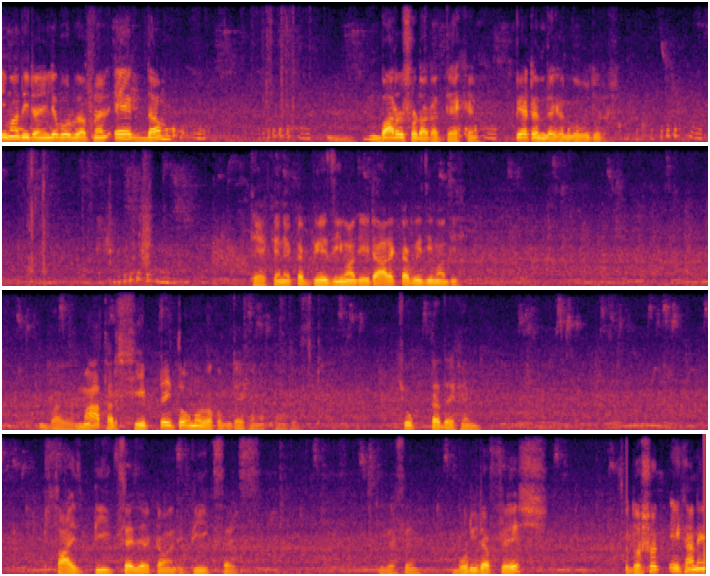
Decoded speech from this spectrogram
এই মাদিটা নিলে পড়বে আপনার একদম বারোশো টাকা। দেখেন প্যাটার্ন দেখেন কবুতরের। দেখেন একটা বেজি মাদি, এটা আরেকটা বেজি মাদি। ভাই, মাথার শেপটাই তো অন্যরকম দেখেন জাস্ট চোখটা দেখেন। সাইজ বিগ সাইজের একটা মাদি বিগ সাইজ ঠিক আছে? বডিটা ফ্রেশ দর্শক, এখানে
